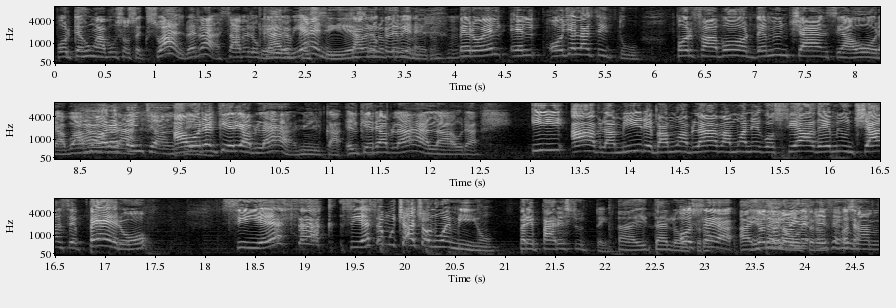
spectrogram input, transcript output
Porque es un abuso sexual, ¿verdad? Sabe lo Claro que que le viene. sí, eso sabe lo lo que le viene. Pero él, él oye la actitud. Por favor, deme un chance ahora. Vamos a Ahora ten chance. Ahora él quiere hablar, Nilka. Él quiere hablar, Laura. Y habla, mire, vamos a hablar, vamos a negociar, deme un chance. Pero si, esa, si ese muchacho no es mío, prepárese usted. Ahí está el O otro. sea, Ahí yo está el otro. diré, Esa es O sea, una,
